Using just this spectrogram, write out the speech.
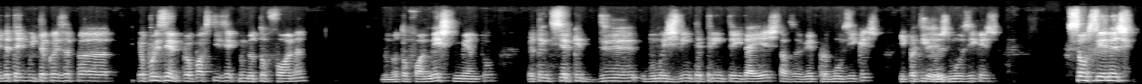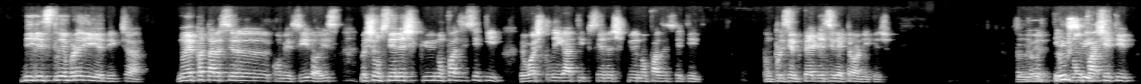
ainda tenho muita coisa para. Eu, por exemplo, eu posso dizer que no meu telefone, no meu telefone, neste momento, eu tenho cerca de, de umas 20 a 30 ideias, estás a ver, para músicas e para títulos Sim. de músicas, que são cenas que ninguém se lembraria, digo já. Não é para estar a ser eh, convencido ou isso, mas são cenas que não fazem sentido. Eu gosto de ligar tipo cenas que não fazem sentido. Como, por exemplo, velhas eletrónicas. Tipo, não faz sentido.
